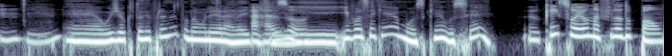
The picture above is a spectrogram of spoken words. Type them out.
Uhum. É, hoje eu que tô representando a mulherada aqui. Arrasou. E você quem é, moça? Quem é você? Quem sou eu na fila do pão?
